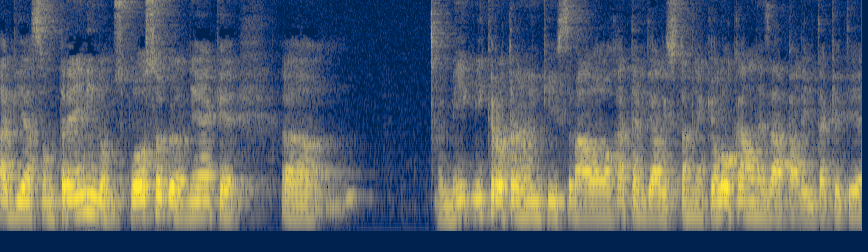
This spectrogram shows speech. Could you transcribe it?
ak ja som tréningom spôsobil nejaké mikrotrhlinky v svaloch a tak ďalej, sú tam nejaké lokálne zápaly, také tie,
